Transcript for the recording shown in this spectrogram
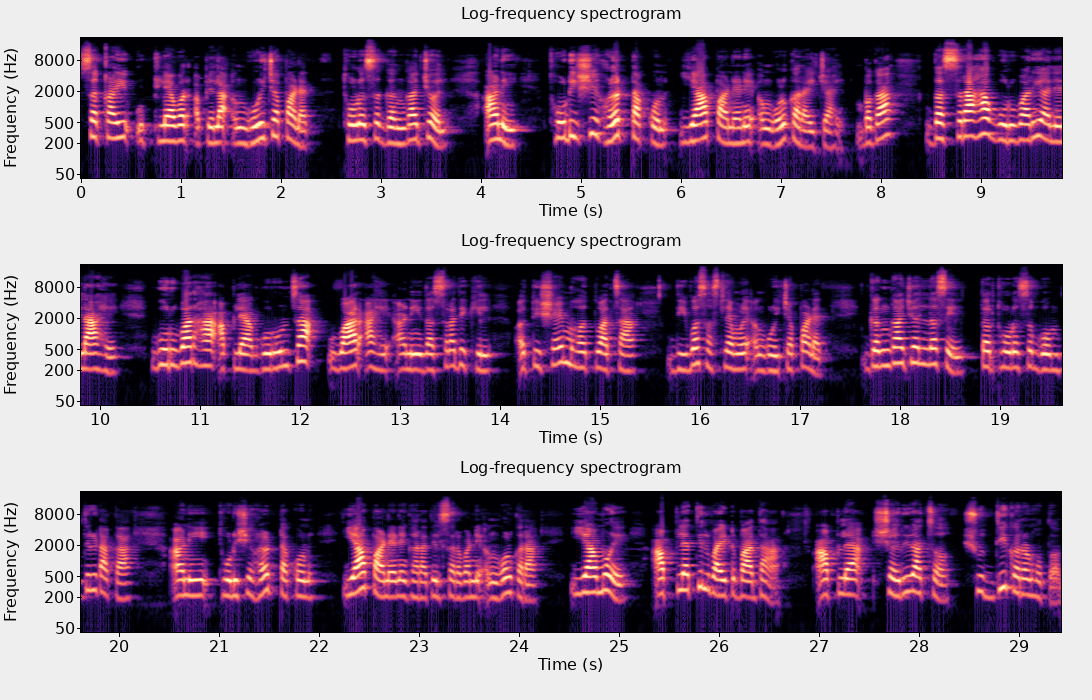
सकाळी उठल्यावर आपल्याला अंघोळीच्या पाण्यात थोडंसं गंगाजल आणि थोडीशी हळद टाकून या पाण्याने अंघोळ करायची आहे. बघा दसरा हा गुरुवारी आलेला आहे. गुरुवार हा आपल्या गुरूंचा वार आहे आणि दसरा देखील अतिशय महत्त्वाचा दिवस असल्यामुळे अंघोळीच्या पाण्यात. गंगाजल नसेल तर थोडंसं गोमतीर टाका आणि थोडीशी हळद टाकून या पाण्याने घरातील सर्वांनी अंघोळ करा. यामुळे आपल्यातील वाईट बाधा आपल्या शरीराचं शुद्धीकरण होतं.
